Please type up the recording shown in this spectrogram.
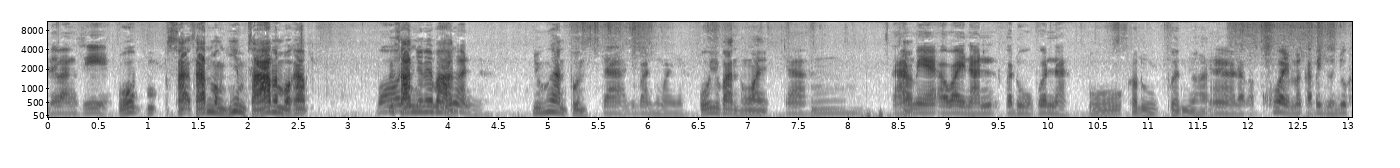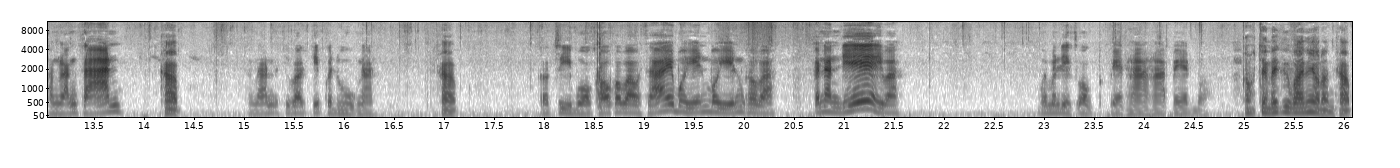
ได้บางสิโอ้สาสารหมองหิมสารน่ะบ่ครับบ่คือศาลอยู่ในบ้านเฮือน่ะอยู่เฮือนปุ่นจ้าอยู่บ้านห้วยน่ะโอ้อยู่บ้านห้วยจ้าอืมศาครัลบแม่เอาไว้นั้นกระดูกเพิ่นน่ะโอ้กระดูกเพิ่นอยู่หั่นอ่าแล้วก็ข้วยมันก็ไปยืนอยู่ข้างหลังศาลครับทางนั้นที่ว่าเก็บกระดูกน่ะ ครับ ก็สิบอกเขาเขาว่าสายบ่เห็นบ่เห็นเขาว่าก็นั่นเด้ว่ามันมันเลขออก8558บ่เอาจังไดคือว่าแนวนั้นครับ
